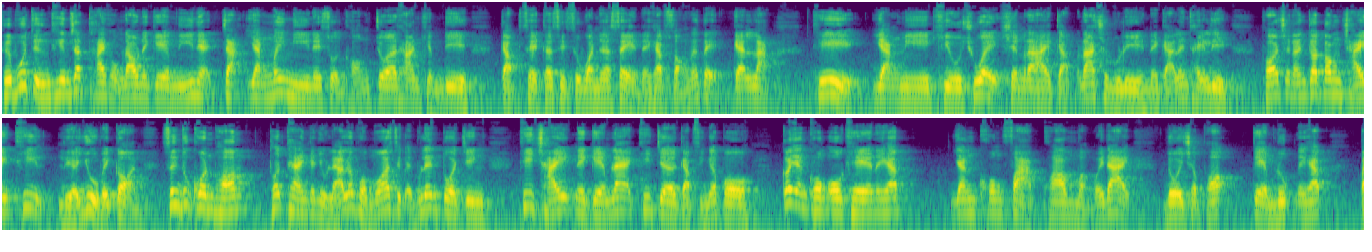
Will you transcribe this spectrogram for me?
คือพูดถึงทีมชาติไทยของเราในเกมนี้เนี่ยจะยังไม่มีในส่วนของโจนาธานเข็มดี กับเศรษฐศิษย์สุวรรณเศษนะครับสองนักเตะแกนหลักที่ยังมีคิวช่วยเชียงรายกับราชบุรีในการเล่นไทยลีก ราะฉะนั้นก็ต้องใช้ที่เหลืออยู่ไปก่อน ซึ่งทุกคนพร้อมทดแทนกันอยู่แล้ว แล้วผมว่า 11 ผู้เล่นตัวจริงที่ใช้ในเกมแรกที่เจอกับสิงคโปร์ก็ยังคงโอเคนะครับ ยังคงฝากความหวังไว้ได้ โดยเฉพาะเกมลุกนะครับ ไป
